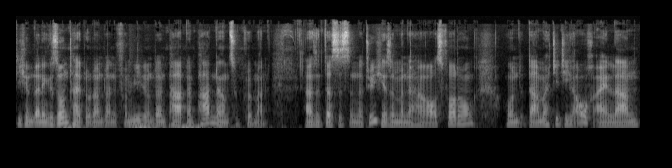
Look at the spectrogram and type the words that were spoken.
dich um deine Gesundheit oder um deine Familie und deinen Partner und Partnerin zu kümmern? Also das ist natürlich jetzt immer eine Herausforderung und da möchte ich dich auch einladen.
